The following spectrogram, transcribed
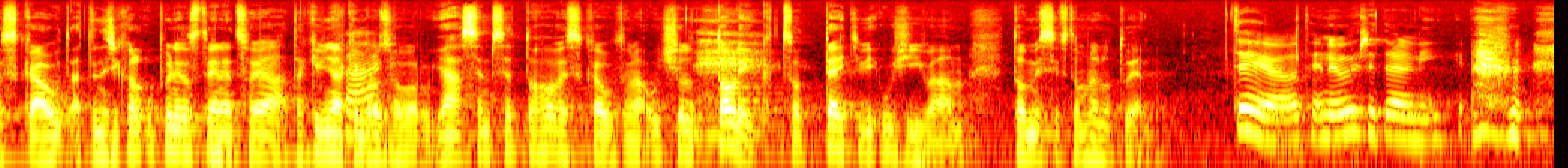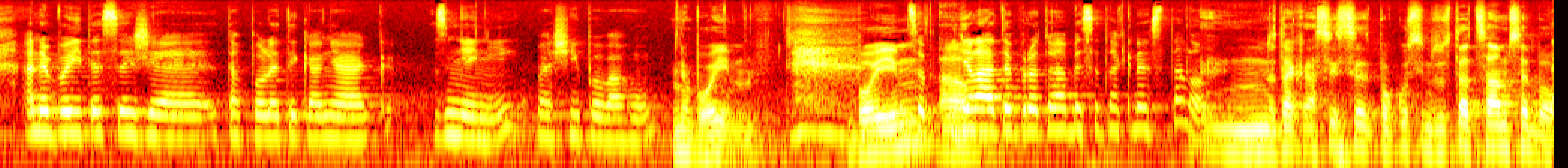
scout a ten říkal úplně to stejné, co já, taky v nějakém Fakt? rozhovoru. Já jsem se toho ve scoutu naučil tolik, co teď využívám. To my si v tomhle notujeme. Ty jo, to je neuvěřitelný. a nebojíte se, že ta politika nějak změní vaší povahu? No bojím. Bojím. Co uděláte pro to, aby se tak nestalo? No tak asi se pokusím zůstat sám sebou,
